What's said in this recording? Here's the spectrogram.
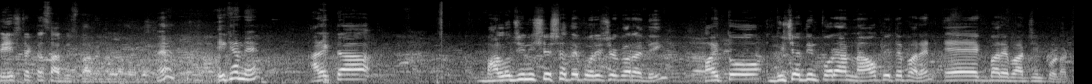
বেস্ট একটা সার্ভিস পাবেন আল্লাহর রহমত হ্যাঁ? এখানে আরেকটা ভালো জিনিসের সাথে পরিচয় করা দিই। হয়তো দুই চার দিন পরে আর নাও পেতে পারেন একবারে ভার্জিন প্রোডাক্ট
